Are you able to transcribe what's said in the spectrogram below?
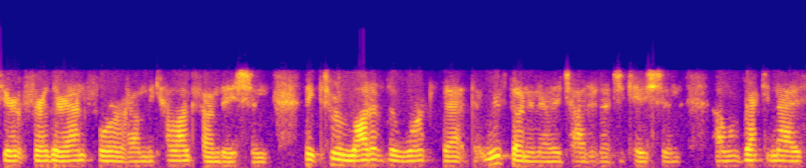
here at Further and for um, the Kellogg Foundation. I think through a lot of the work that, that we've done in early childhood education, um, we've recognized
